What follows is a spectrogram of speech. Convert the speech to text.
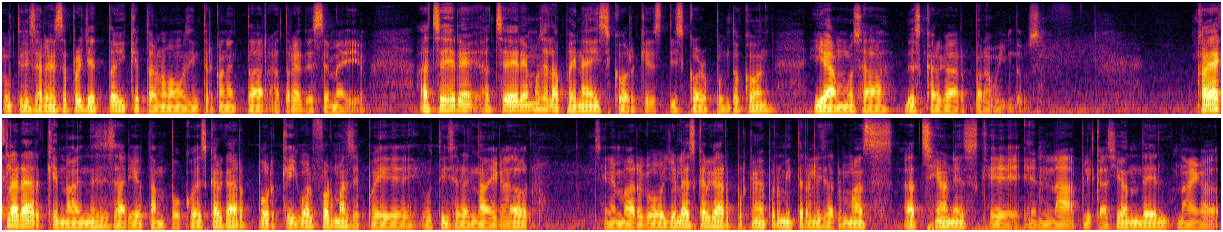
utilizar en este proyecto y que todos nos vamos a interconectar a través de este medio. accederemos a la página de Discord que es discord.com y vamos a descargar para Windows. Cabe aclarar que no es necesario tampoco descargar porque igual forma se puede utilizar el navegador. Sin embargo, yo la descargar porque me permite realizar más acciones que en la aplicación del navegador.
